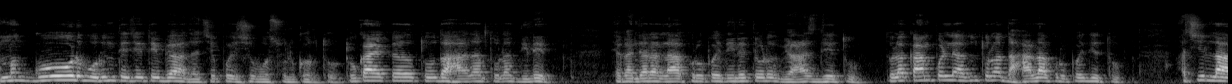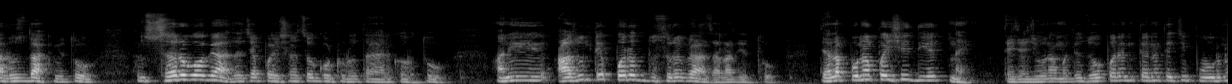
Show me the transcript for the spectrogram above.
मग गोड बोलून त्याचे ते व्याजाचे पैसे वसूल करतो. तू काय कर तू दहा हजार तुला दिलेत. एखाद्याला लाख रुपये दिले तेवढं व्याज देतो. तुला काम पडले अजून तुला दहा लाख रुपये देतो. अशी लालूच दाखवितो. आणि सर्व व्याजाच्या पैशाचं गोठडं तयार करतो. आणि अजून ते परत दुसरं व्याजाला देतो. त्याला पुन्हा पैसे देत नाही. त्याच्या जीवनामध्ये जोपर्यंत त्यानं त्याची पूर्ण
